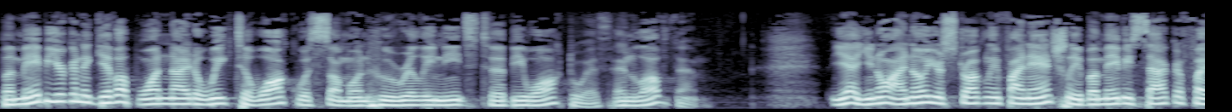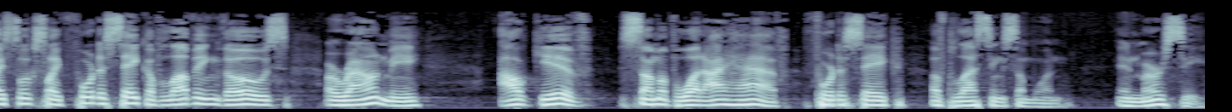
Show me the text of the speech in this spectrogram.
But maybe you're going to give up one night a week to walk with someone who really needs to be walked with and love them. Yeah, you know, I know you're struggling financially, but maybe sacrifice looks like for the sake of loving those around me, I'll give some of what I have for the sake of blessing someone in mercy.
